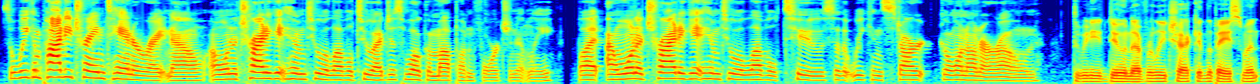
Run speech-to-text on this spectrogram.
So we can potty train Tanner right now. I want to try to get him to a level two. I just woke him up, unfortunately. But I want to try to get him to a level two so that we can start going on our own. Do we need to do an Everly check in the basement?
